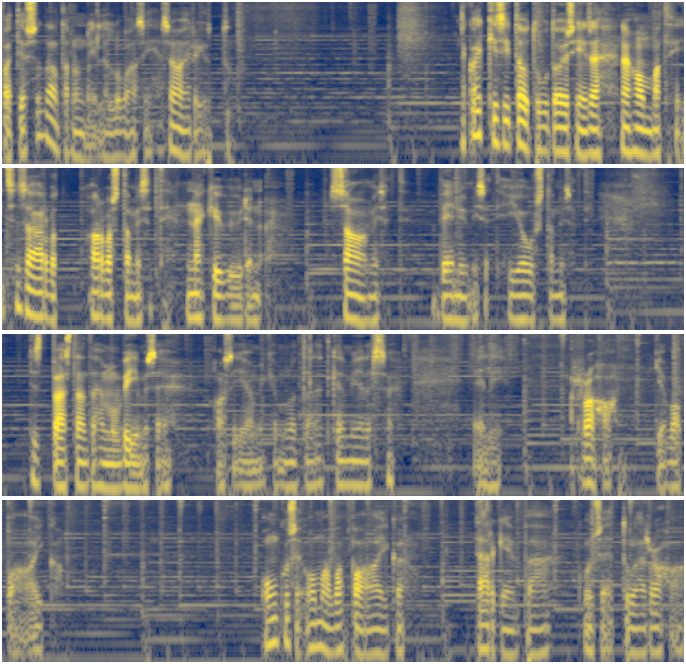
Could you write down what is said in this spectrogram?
Paitsi jos olet antanut niille luvan siihen, se on eri juttu. Ja kaikki sitoutuu toisiinsa, nämä hommat, itsensä arvo, arvostamiset, näkyvyyden saamiset, venymiset ja joustamiset. Ja sitten päästään tähän mun viimeiseen asiaan, mikä mulla on tällä hetkellä mielessä. Eli raha ja vapaa-aika. Onko se oma vapaa-aika tärkeämpää kuin se, että tulee rahaa?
